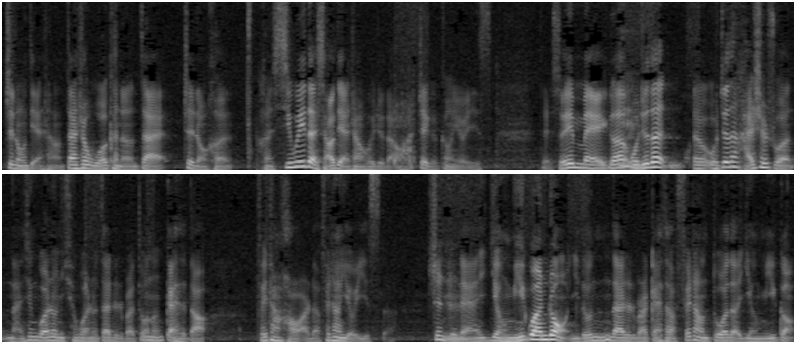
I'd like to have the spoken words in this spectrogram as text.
这种点上，但是我可能在这种很很细微的小点上会觉得哇这个更有意思。对，所以每个嗯我觉得呃我觉得还是说男性观众、女性观众在这里边都能 get 到非常好玩的、非常有意思的，甚至连影迷观众你都能在这里边 get 到非常多的影迷梗，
